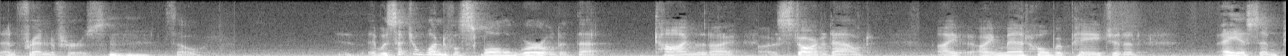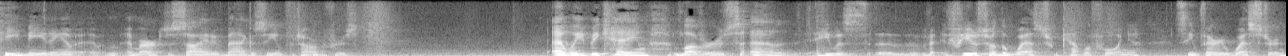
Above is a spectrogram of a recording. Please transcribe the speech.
and friend of hers. Mm-hmm. So it was such a wonderful small world at that time that I uh, started out. I, I met Homer Page at an ASMP meeting, American Society of Magazine Photographers, and we became lovers. And he was uh, he was from the West, from California, seemed very Western.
